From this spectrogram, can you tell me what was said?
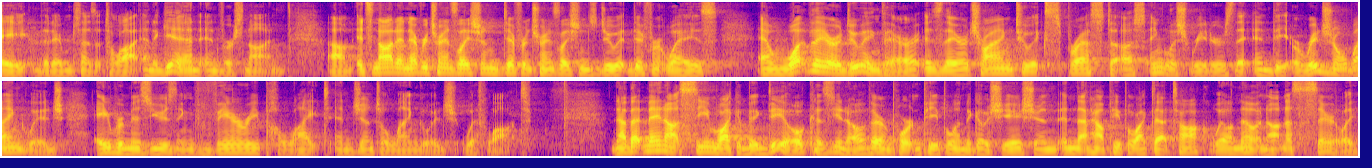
8 that Abram says it to Lot, and again in verse 9. Um, it's not in every translation, different translations do it different ways. And what they are doing there is they are trying to express to us English readers that in the original language, Abram is using very polite and gentle language with Lot. Now, that may not seem like a big deal because, you know, they're important people in negotiation. Isn't that how people like that talk? Well, no, not necessarily.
